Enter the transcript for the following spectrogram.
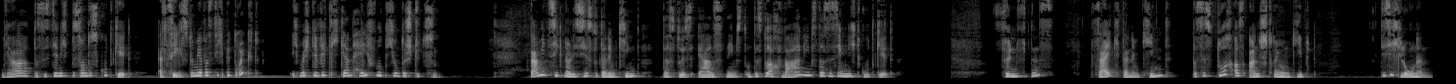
ja, dass es dir nicht besonders gut geht. Erzählst du mir, was dich bedrückt? Ich möchte wirklich gern helfen und dich unterstützen. Damit signalisierst du deinem Kind, dass du es ernst nimmst und dass du auch wahrnimmst, dass es ihm nicht gut geht. Fünftens, zeig deinem Kind, dass es durchaus Anstrengungen gibt, die sich lohnen.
